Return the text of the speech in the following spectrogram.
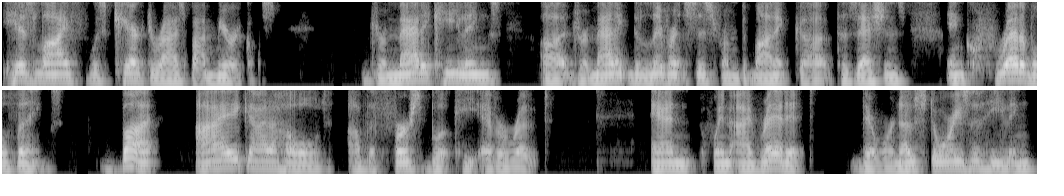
his life was characterized by miracles, dramatic healings, uh, dramatic deliverances from demonic uh, possessions, incredible things. But I got a hold of the first book he ever wrote. And when I read it, there were no stories of healing,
